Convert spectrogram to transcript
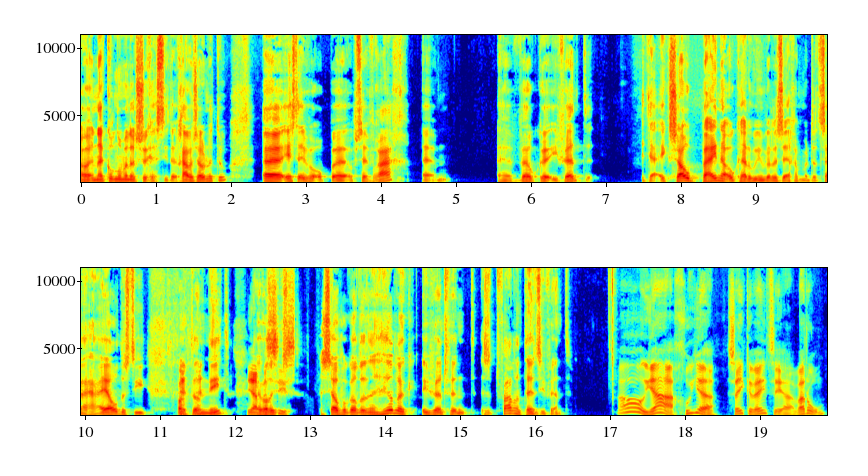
oh, en hij komt nog met een suggestie. Daar gaan we zo naartoe. Eh, eerst even op, eh, op zijn vraag. Ehm, eh, welke event? Ja, ik zou bijna ook Halloween willen zeggen, maar dat zei hij al, dus die pak ik dan niet. ja, en wat ik-. Zelf ook altijd een heel leuk event vind, is het Valentijns event. Oh ja, goeie. Zeker weten, ja. Waarom?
